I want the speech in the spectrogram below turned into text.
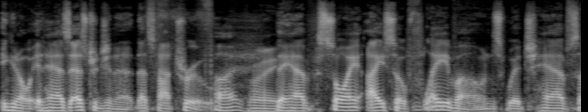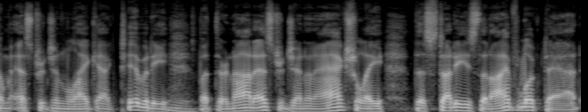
You know, it has estrogen in it. That's not true. right. They have soy isoflavones, which have some estrogen-like activity, Mm. but they're not estrogen. And actually, the studies that I've looked at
